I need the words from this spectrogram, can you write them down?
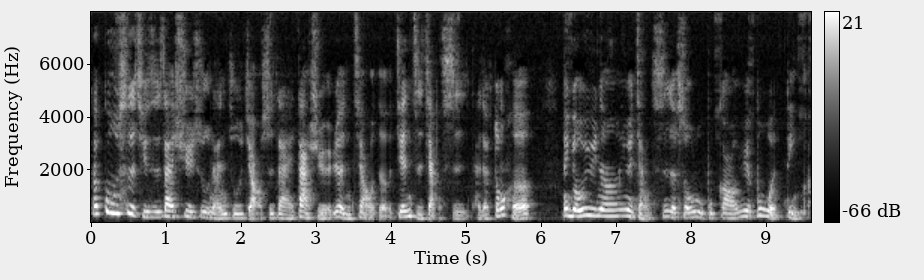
那故事其实在叙述男主角是在大学任教的兼职讲师，他叫东河。那由于呢，因为讲师的收入不高，因为不稳定嘛，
